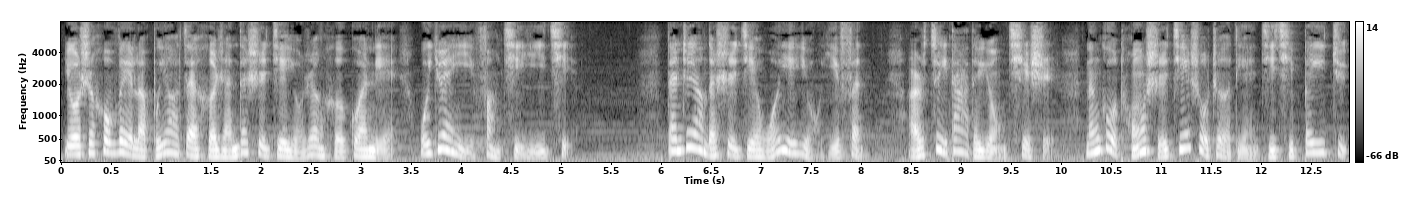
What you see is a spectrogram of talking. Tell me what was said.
有时候，为了不要再和人的世界有任何关联，我愿意放弃一切。但这样的世界，我也有一份。而最大的勇气是能够同时接受这点及其悲剧。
